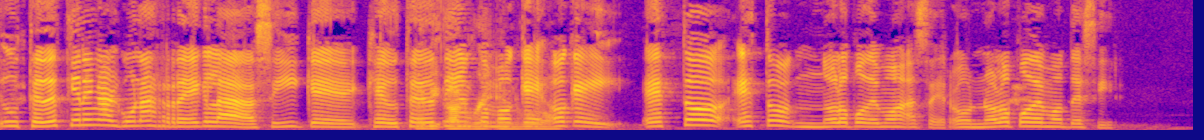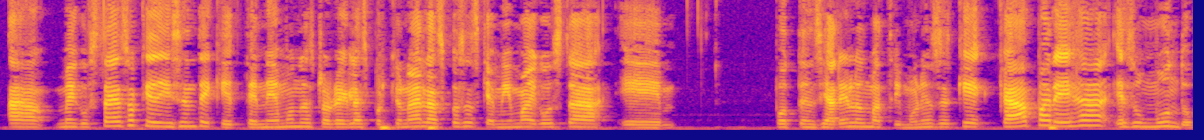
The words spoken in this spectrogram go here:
¿Ustedes tienen algunas reglas así que, que ustedes digan como que, ok, esto, esto no lo podemos hacer o no lo podemos decir? Ah, me gusta eso que dicen de que tenemos nuestras reglas, porque una de las cosas que a mí me gusta eh, potenciar en los matrimonios es que cada pareja es un mundo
